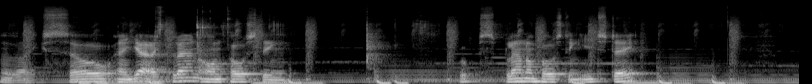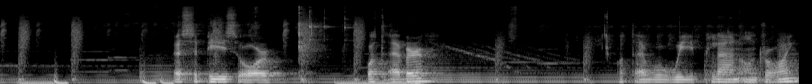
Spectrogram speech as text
Like so. And yeah I plan on posting oops plan on posting each day SCPs or whatever whatever we plan on drawing.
